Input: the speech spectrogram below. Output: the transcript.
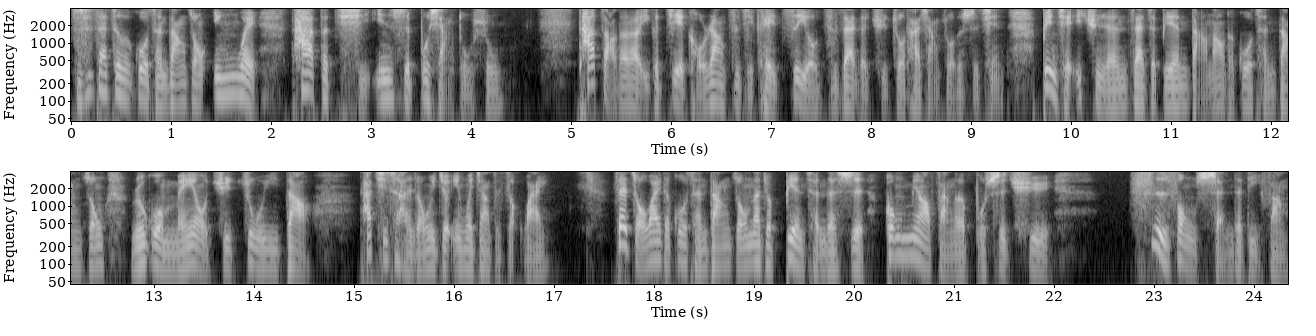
只是在这个过程当中，因为他的起因是不想读书，他找到了一个借口，让自己可以自由自在的去做他想做的事情，并且一群人在这边打闹的过程当中，如果没有去注意到，他其实很容易就因为这样子走歪，在走歪的过程当中，那就变成的是宫庙反而不是去。侍奉神的地方，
